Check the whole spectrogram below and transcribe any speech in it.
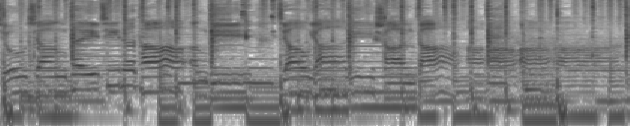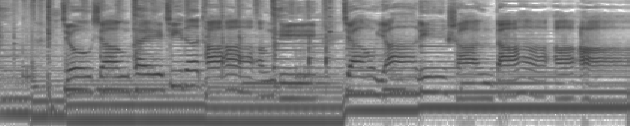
就像佩奇的堂弟叫压力山大。就像佩奇的堂弟叫亚历山大啊啊！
